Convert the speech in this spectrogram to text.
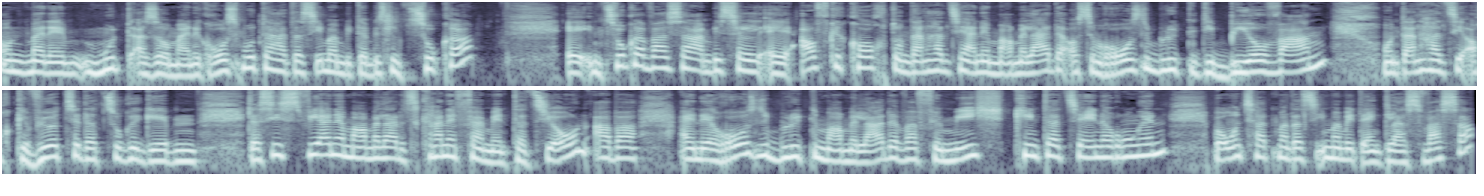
und meine Mutter, also meine Großmutter hat das immer mit ein bisschen Zucker äh, in Zuckerwasser ein bisschen äh, aufgekocht und dann hat sie eine Marmelade aus den Rosenblüten, die bio waren und dann hat sie auch Gewürze dazugegeben. Das ist wie eine Marmelade, das ist keine Fermentation, aber eine Rosenblütenmarmelade war für mich Kindheitserinnerungen. Bei uns hat man das immer mit ein Glas Wasser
